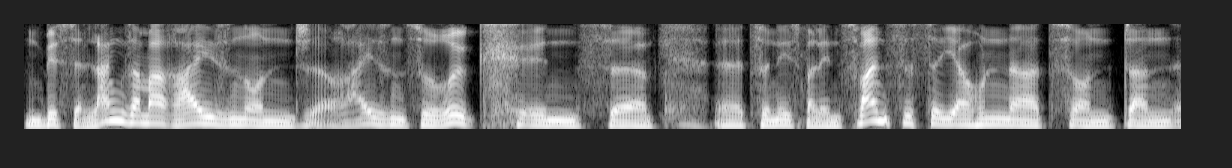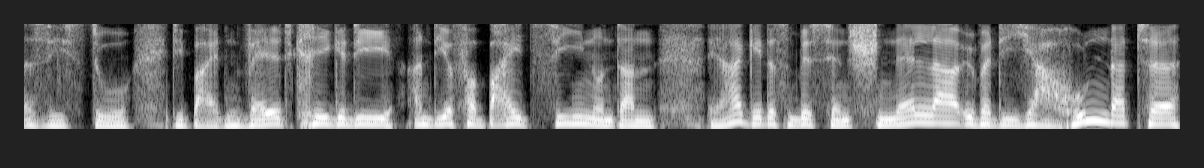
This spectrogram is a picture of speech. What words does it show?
ein bisschen langsamer reisen und reisen zurück ins äh, äh, zunächst mal ins 20. Jahrhundert und dann siehst du die beiden Weltkriege, die an dir vorbeiziehen und dann ja, geht es ein bisschen schneller über die Jahrhunderte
